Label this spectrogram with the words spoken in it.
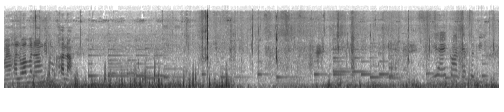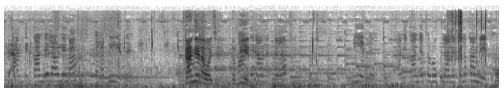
मैं हलवा बनाऊंगी तुम खाना. कांदे लावायचे. बी येते. लावले त्याला बी येते. आणि कांद्याचं रोप लावलं त्याला कांदे येते. हा.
